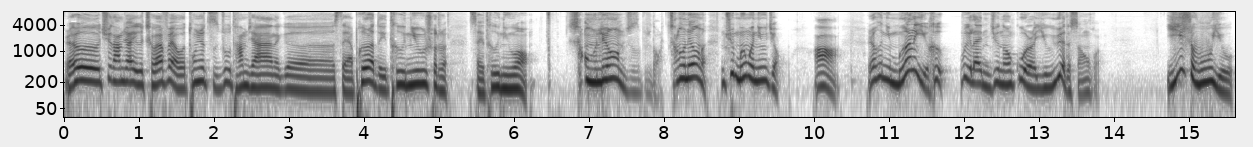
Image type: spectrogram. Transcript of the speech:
然后去他们家以后吃完饭，我同学资助他们家那个山坡的一头牛，说说三头牛啊，真灵，你知不知道？真灵了，你去摸摸牛角啊，然后你摸了以后，未来你就能过上优越的生活，衣食无忧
